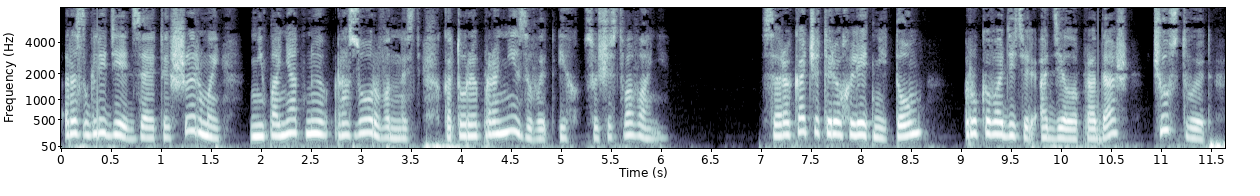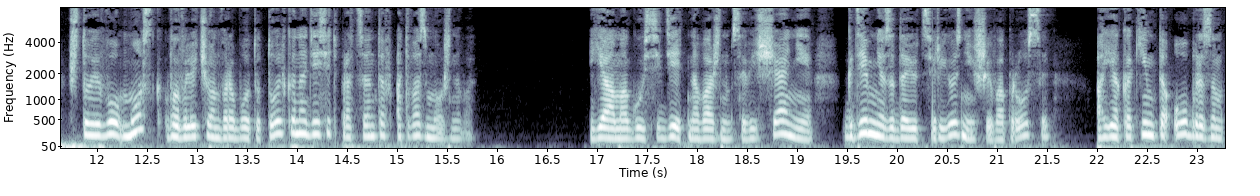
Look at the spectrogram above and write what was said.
разглядеть за этой ширмой непонятную разорванность, которая пронизывает их существование. 44-летний Том, руководитель отдела продаж, чувствует, что его мозг вовлечен в работу только на 10% от возможного. Я могу сидеть на важном совещании, где мне задают серьезнейшие вопросы, а я каким-то образом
